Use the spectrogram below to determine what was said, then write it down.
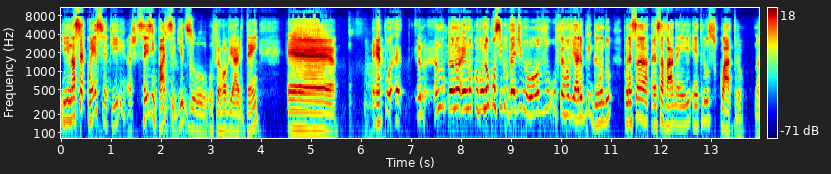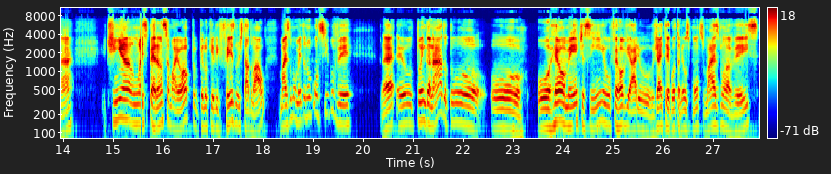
E na sequência aqui, acho que seis empates seguidos o, o Ferroviário tem. É, é, é eu, eu, não, eu, não, eu, não, consigo ver de novo o Ferroviário brigando por essa, essa vaga aí entre os quatro, né? Tinha uma esperança maior pelo que ele fez no estadual, mas no momento eu não consigo ver. Né? Eu tô enganado, tô, o, ou realmente, assim, o Ferroviário já entregou também os pontos mais uma vez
